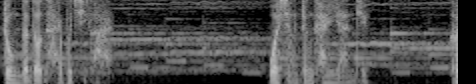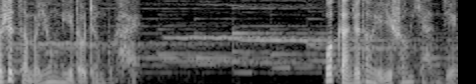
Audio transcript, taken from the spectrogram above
重的都抬不起来。我想睁开眼睛，可是怎么用力都睁不开。我感觉到有一双眼睛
